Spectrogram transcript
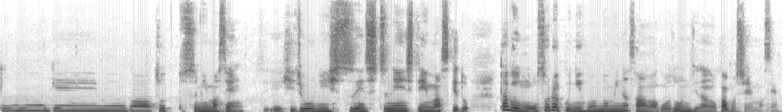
元のゲームがちょっとすみません。非常に出演、出演していますけど、多分おそらく日本の皆さんはご存知なのかもしれません。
